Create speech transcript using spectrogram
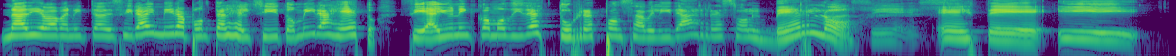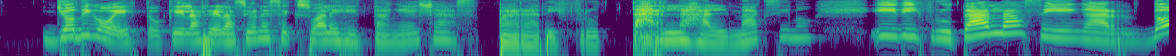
Nadie va a venirte a decir, ay, mira, ponte el gelcito, mira esto. Si hay una incomodidad, es tu responsabilidad resolverlo. Así es. Este, y yo digo esto, que las relaciones sexuales están hechas para disfrutarlas al máximo y disfrutarlas sin ardor,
